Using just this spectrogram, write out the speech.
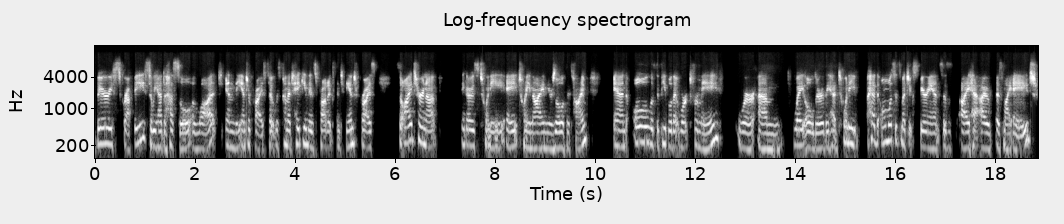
very scrappy. So we had to hustle a lot in the enterprise. So it was kind of taking these products into the enterprise. So I turn up, I think I was 28, 29 years old at the time, and all of the people that worked for me were um, way older. They had 20, had almost as much experience as I had as my age.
